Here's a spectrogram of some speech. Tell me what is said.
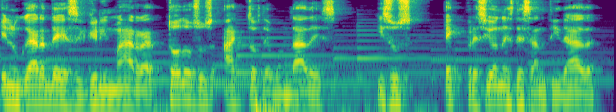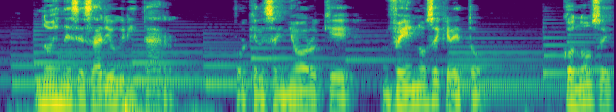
En lugar de esgrimar todos sus actos de bondades y sus expresiones de santidad, no es necesario gritar, porque el Señor que ve en lo secreto, conoce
